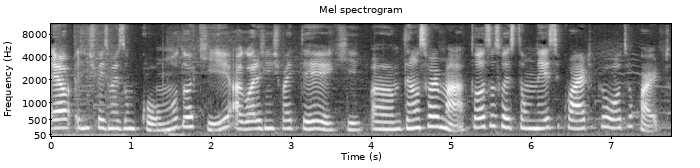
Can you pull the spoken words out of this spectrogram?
é... A gente fez mais um cômodo aqui. Agora a gente vai ter que um, transformar todas as coisas estão nesse quarto pro outro quarto.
